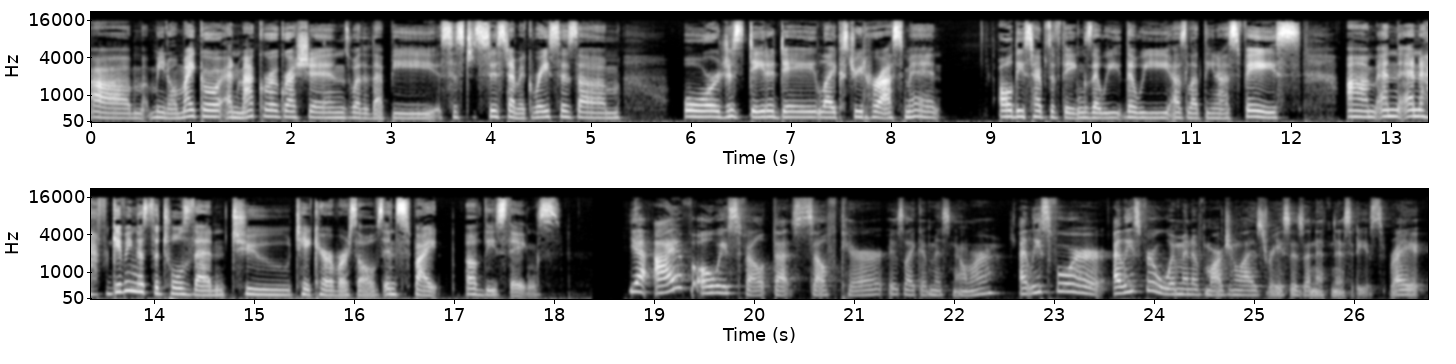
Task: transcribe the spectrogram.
um, you know, micro and macroaggressions, whether that be syst- systemic racism or just day to day like street harassment, all these types of things that we that we as Latinas face, um, and and giving us the tools then to take care of ourselves in spite of these things. Yeah, I've always felt that self care is like a misnomer, at least for at least for women of marginalized races and ethnicities, right?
